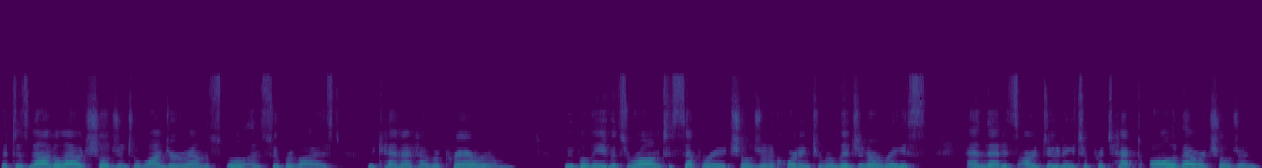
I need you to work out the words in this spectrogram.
that does not allow children to wander around the school unsupervised, we cannot have a prayer room. We believe it's wrong to separate children according to religion or race, and that it's our duty to protect all of our children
